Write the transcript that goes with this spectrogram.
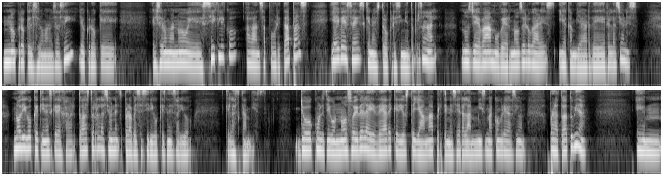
no creo que el ser humano es así, yo creo que el ser humano es cíclico, avanza por etapas y hay veces que nuestro crecimiento personal nos lleva a movernos de lugares y a cambiar de relaciones. No digo que tienes que dejar todas tus relaciones, pero a veces sí digo que es necesario que las cambies. Yo, como les digo, no soy de la idea de que Dios te llama a pertenecer a la misma congregación para toda tu vida. Em,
